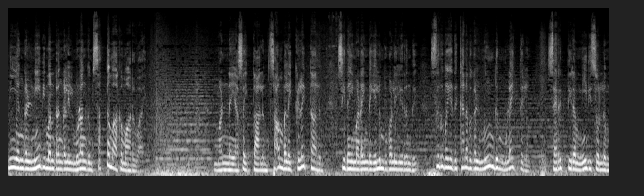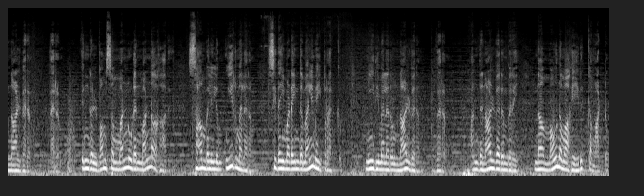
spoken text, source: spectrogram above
நீ எங்கள் நீதிமன்றங்களில் முழங்கும் சத்தமாக மாறுவாய். மண்ணை அசைத்தாலும் சாம்பலை கிளைத்தாலும் சிதைமடைந்த எலும்புகளில் இருந்து சிறுவயது கனவுகள் மீண்டும் முளைத்தெழும். சரித்திரம் நீதி சொல்லும் நாள் வரும் வரும். எங்கள் வம்சம் மண்ணுடன் மண்ணாகாது. சாம்பலிலும் உயிர் மலரும் சிதைமடைந்த மலிமை பிறக்கும். நீதி மலரும் நாள் வரும் அந்த நாள்வரும் வரை நாம் மௌனமாக இருக்க மாட்டோம்.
